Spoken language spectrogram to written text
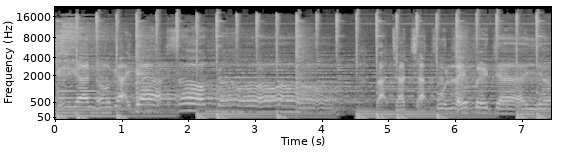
Kerana gaya sokong tak boleh berjaya.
